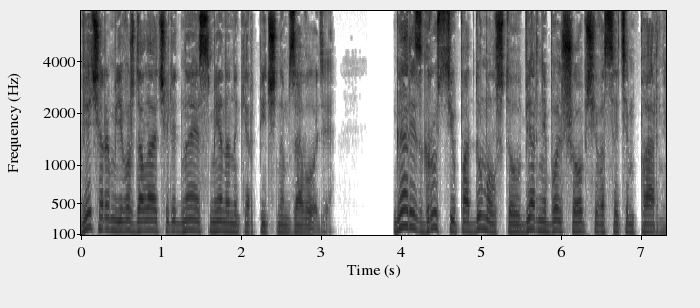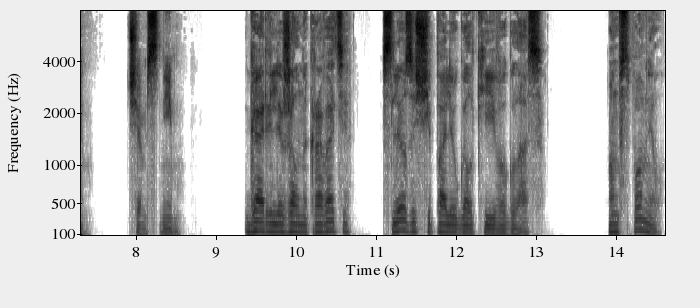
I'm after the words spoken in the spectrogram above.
Вечером его ждала очередная смена на кирпичном заводе. Гарри с грустью подумал, что у Берни больше общего с этим парнем, чем с ним. Гарри лежал на кровати, слезы щипали уголки его глаз. Он вспомнил,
